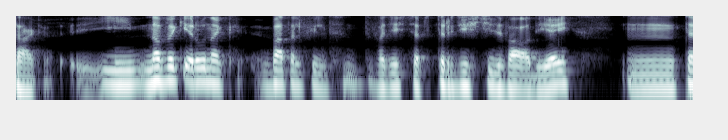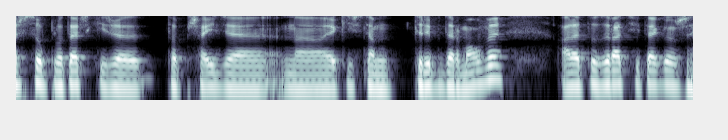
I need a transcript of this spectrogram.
Tak. I nowy kierunek Battlefield 2042 od EA. Mm, Też są ploteczki, że to przejdzie na jakiś tam tryb darmowy, ale to z racji tego, że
